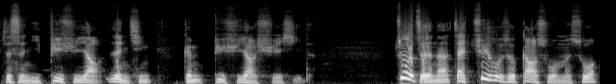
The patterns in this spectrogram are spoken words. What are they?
这是你必须要认清跟必须要学习的。作者呢，在最后的时候告诉我们说：“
